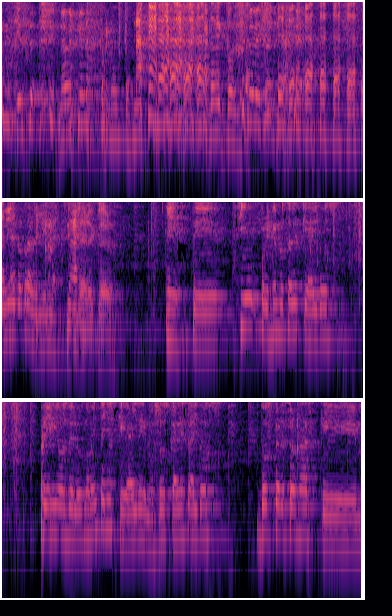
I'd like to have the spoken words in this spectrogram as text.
no es cierto. No, no la conozco. No, no me consta. no me consta. También es otra leyenda. Sí, claro, claro. Este, sí, por ejemplo, sabes que hay dos premios de los 90 años que hay de los Oscars. Hay dos, dos personas que,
